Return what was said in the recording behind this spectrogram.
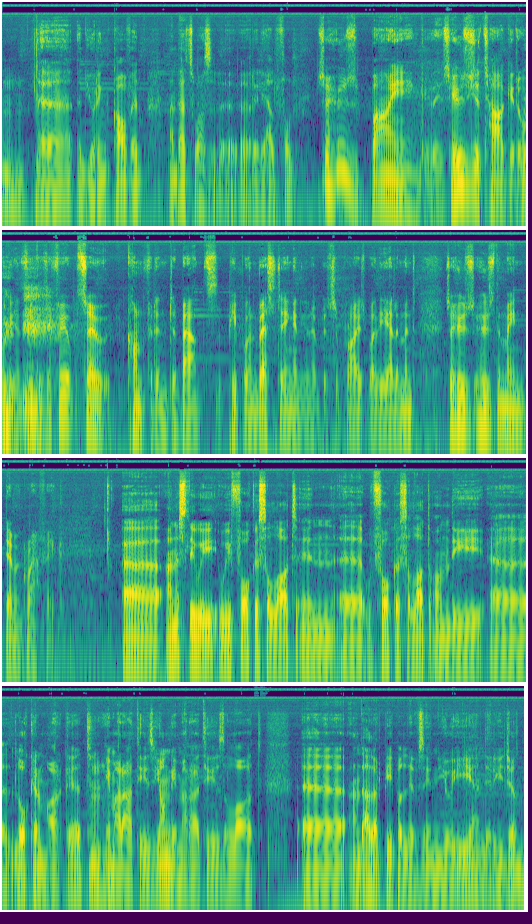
Mhm. uh, during COVID, and that was uh, really helpful. So who's buying this? Who's your target audience? because if you're so confident about people investing and you know a bit surprised by the element, so who's who's the main demographic? Uh, honestly, we, we focus a lot in uh, we focus a lot on the uh, local market, Mhm. Emiratis, young Emiratis, a lot, uh, and other people lives in UAE and the region.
